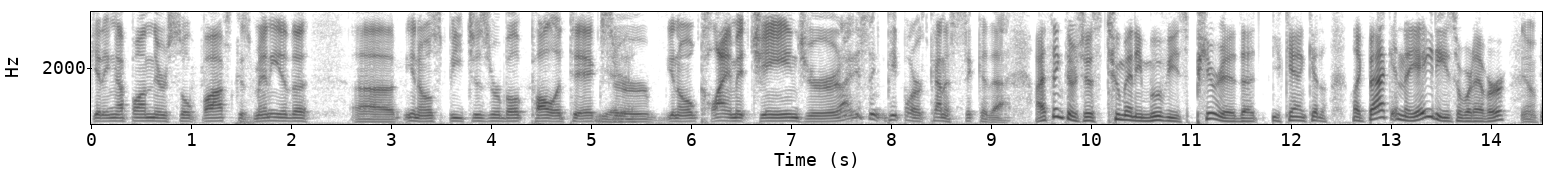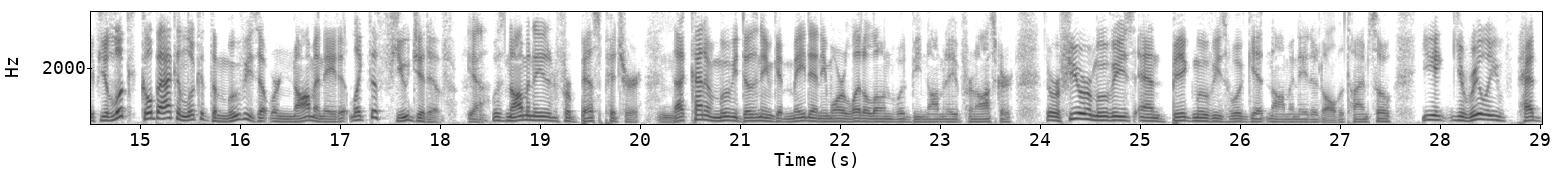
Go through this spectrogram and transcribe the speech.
getting up on their soapbox because many of the uh, you know speeches are about politics Yeah. or you know climate change, or I just think people are kind of sick of that. I think there's just too many movies, period, that you can't get. Like back in the 80s or whatever, Yeah. if you look, go back and look at the movies that were nominated, like The Fugitive Yeah. Mm. was nominated for Best Picture. That kind of movie doesn't even get made anymore, let alone would be nominated for an Oscar. There were fewer movies, and big movies would get nominated all the time. So you, you really had,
